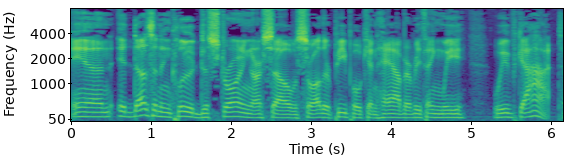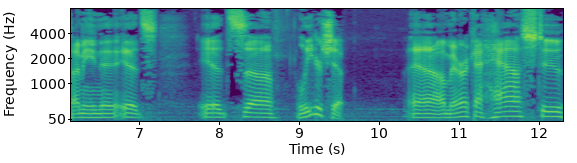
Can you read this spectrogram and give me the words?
And it doesn't include destroying ourselves so other people can have everything we we've got. I mean, it's it's uh, leadership. Uh, America has to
